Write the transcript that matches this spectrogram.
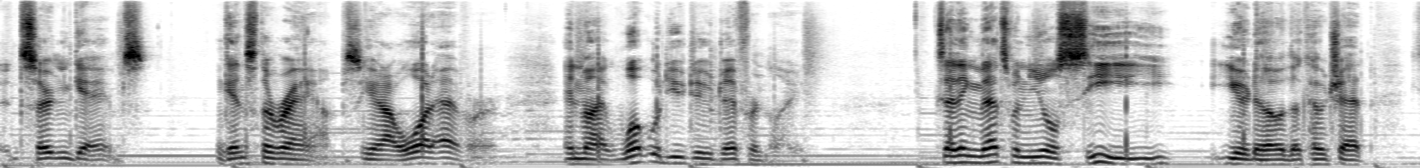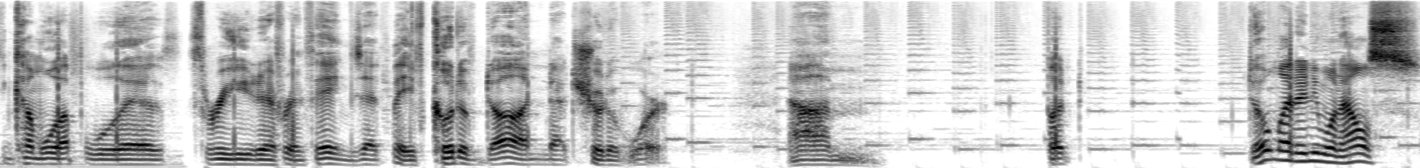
in certain games against the Rams, you know, whatever. And like, what would you do differently? Because I think that's when you'll see, you know, the coach that can come up with three different things that they could have done that should have worked. Um, but don't let anyone else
